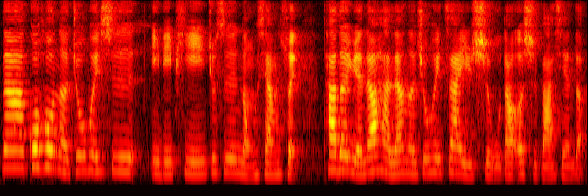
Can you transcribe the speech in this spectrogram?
那过后呢，就会是 EDP，就是浓香水，它的原料含量呢就会在于十五到二十八仙的，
